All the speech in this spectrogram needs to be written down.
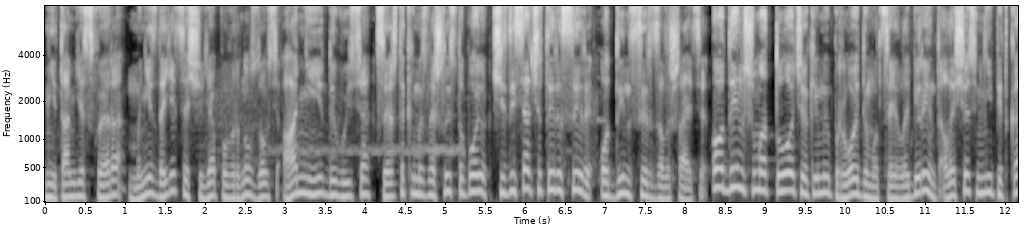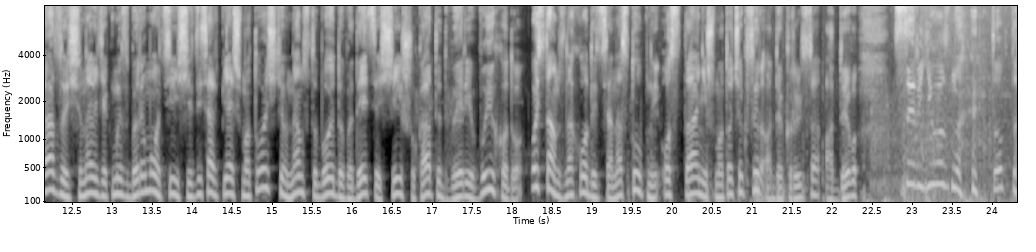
Ні, там є сфера. Мені здається, що я повернув зовсім. А ні, дивися. Все ж таки ми знайшли з тобою 64 сири. Один сир залишається. Один шматочок, і ми пройдемо цей лабіринт. Але щось мені підказує, що навіть як ми зберемо ці 65 шматочків, нам з тобою доведеться ще й шукати двері виходу. Ось там знаходиться наступний останній шматочок сиру. А де криса? А де. Серйозно? Тобто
